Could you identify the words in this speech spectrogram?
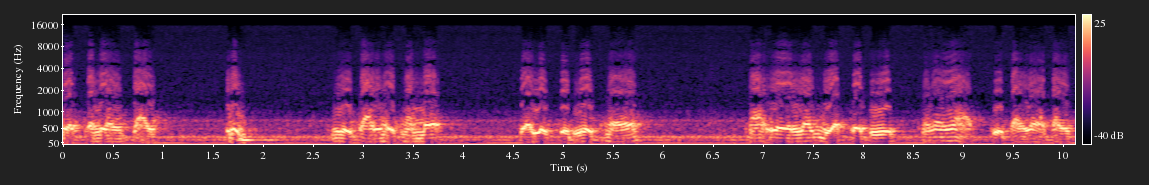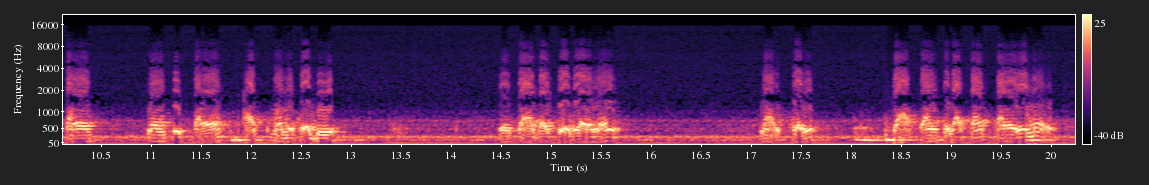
เกิดกำลังใจ มีการให้ธรรมะจะหลุดติดหลุดแผลพระเองระเบียบก็ดีพระราชที่ต่างหน้าต่างตามาศึกษาอัดทำก็ดีในการแต่เกิดเหล่านั้นหลายคนจากการปฏิบัติไปเรื่อยๆ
